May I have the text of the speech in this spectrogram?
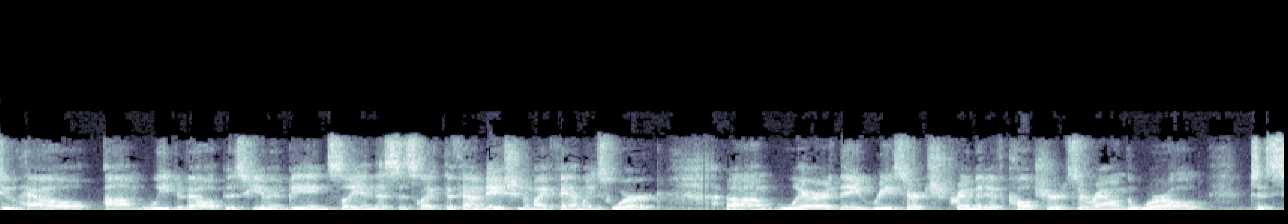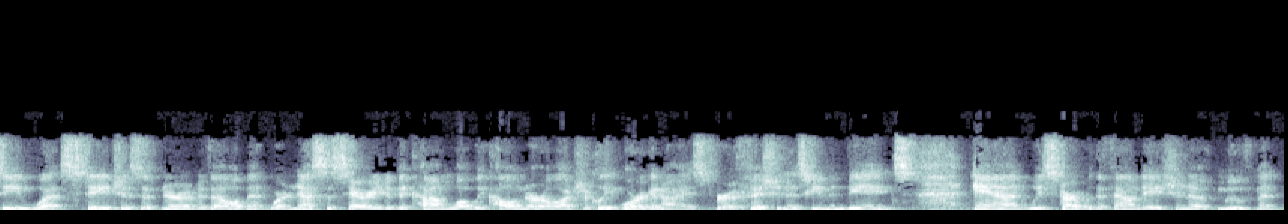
to how um, we develop as human beings. And this is like the foundation of my family's work, um, where they research primitive cultures around the world to see what stages of neurodevelopment were necessary to become what we call neurologically organized or efficient as human beings. And we start with the foundation of movement.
